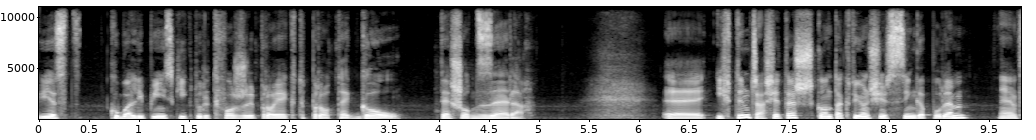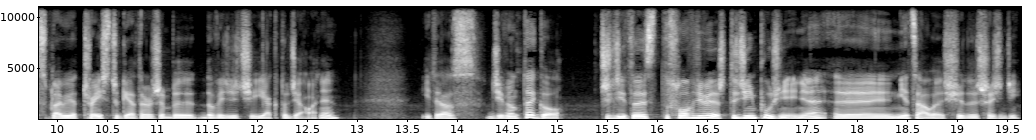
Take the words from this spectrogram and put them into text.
jest Kuba Lipiński, który tworzy projekt ProteGo, też od zera. Yy, I w tym czasie też kontaktują się z Singapurem, E, w sprawie Trace Together, żeby dowiedzieć się, jak to działa, nie? I teraz 9, czyli to jest dosłownie, wiesz, tydzień później, nie? Yy, niecałe, 6 dni.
